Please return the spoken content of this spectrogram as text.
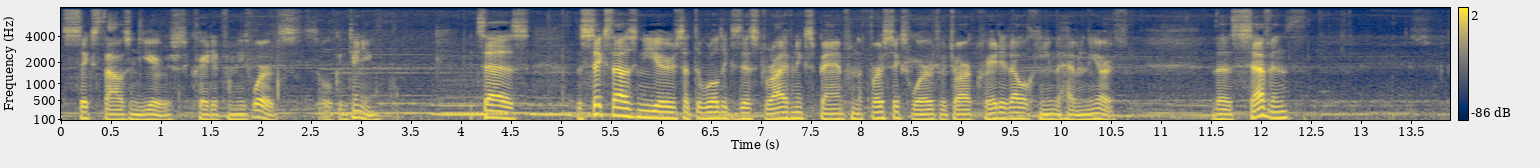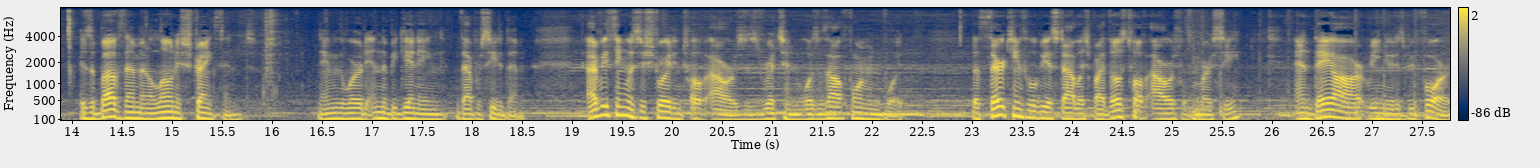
6,000 years created from these words. So we'll continue. It says, the 6,000 years that the world exists derive and expand from the first six words which are created Elohim, the heaven and the earth. The seventh is above them and alone is strengthened, namely the word in the beginning that preceded them. Everything was destroyed in 12 hours, as written, was without form and void. The thirteenth will be established by those twelve hours with mercy, and they are renewed as before.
